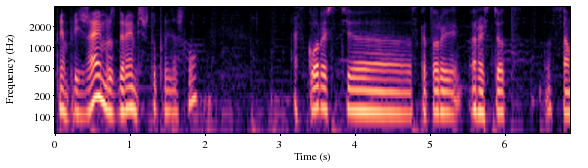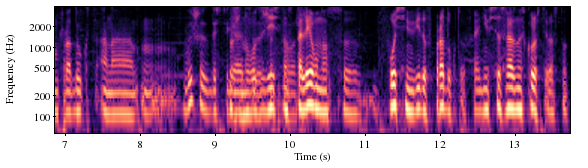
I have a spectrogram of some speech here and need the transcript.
прям приезжаем, разбираемся, что произошло. А скорость, э, с которой растет сам продукт, она выше достигается? Слушай, ну вот здесь того, на столе что... у нас 8 видов продуктов, и они все с разной скоростью растут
